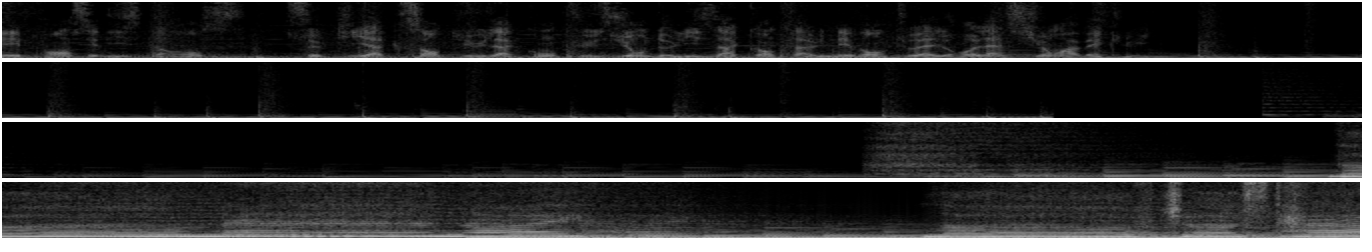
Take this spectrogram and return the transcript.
et prend ses distances, ce qui accentue la confusion de Lisa quant à une éventuelle relation avec lui. 날 just have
